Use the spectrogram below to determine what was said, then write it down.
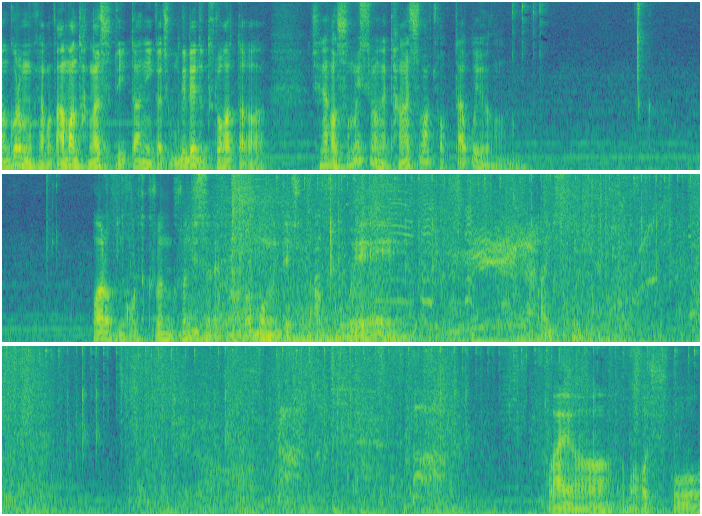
안 그러면 그냥 나만 당할 수도 있다니까. 우리 레드 들어갔다가 쟤네가 숨어 있으면 그냥 당할 수밖에 없다고요. 뭐하러 근데 거기서 그런 그런 짓을 해? 그냥 넘어오면 되지. 아 뭐해? 나이스. 좋아요. 먹어주고.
